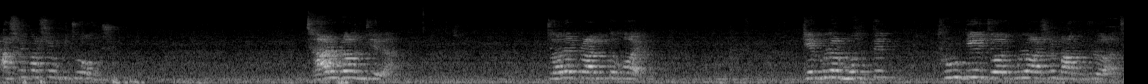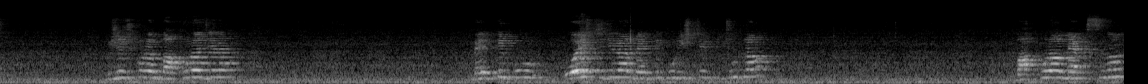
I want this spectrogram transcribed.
আশেপাশেও কিছু অংশ। ঝাড়গ্রাম জেলা। জলে প্লাবিত হয়। যেগুলোর মধ্যে থ্রু দিয়ে জলগুলো আসে, বাঁধগুলো আছে। বিশেষ করে বাঁকুড়া জেলা, মেদিনীপুর, ওয়েস্ট জেলা, মেদিনীপুর ইস্টের কিছুটা Bankura maximum,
